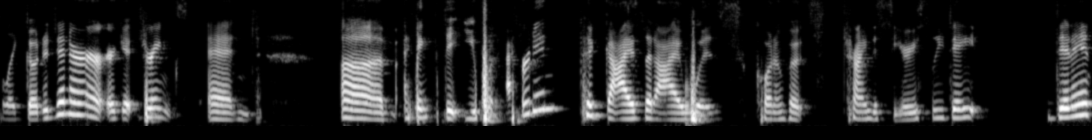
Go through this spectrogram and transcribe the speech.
to like go to dinner or get drinks. And um, I think that you put effort in to guys that I was quote unquote trying to seriously date didn't.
